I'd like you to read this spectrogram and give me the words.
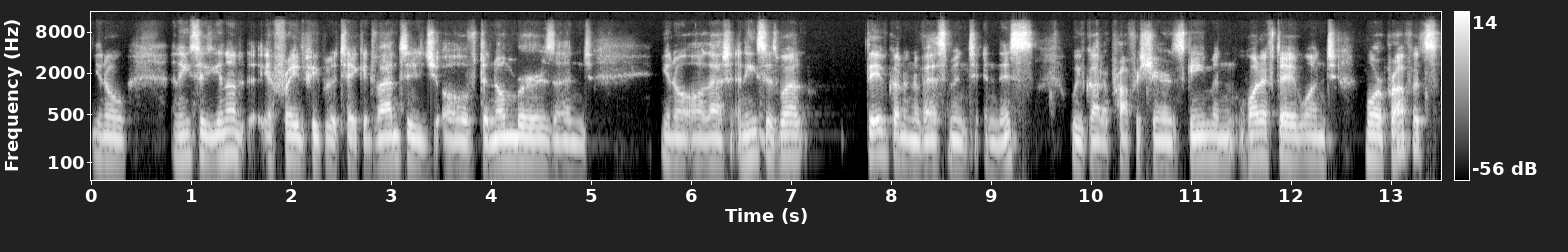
you know and he says you're not afraid people to take advantage of the numbers and you know all that. And he says well they've got an investment in this. We've got a profit sharing scheme. And what if they want more profits?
